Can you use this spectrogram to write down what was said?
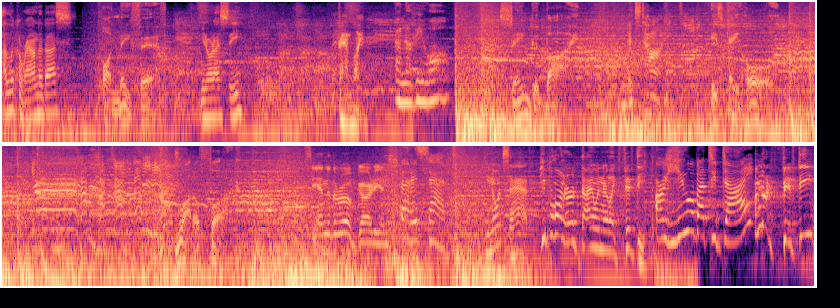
I look around at us. On May 5th. You know what I see? Family. I love you all. Saying goodbye. It's time. Is a whole. lot of fun. It's the end of the road, Guardians. That is sad. You know what's sad? People on Earth die when they're like 50. Are you about to die? I'm not 50.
